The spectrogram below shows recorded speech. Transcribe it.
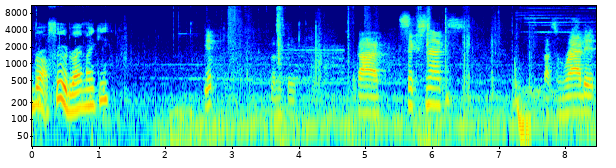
You brought food, right, Mikey? Yep. Let me see. Got six snacks. Got some rabbit.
